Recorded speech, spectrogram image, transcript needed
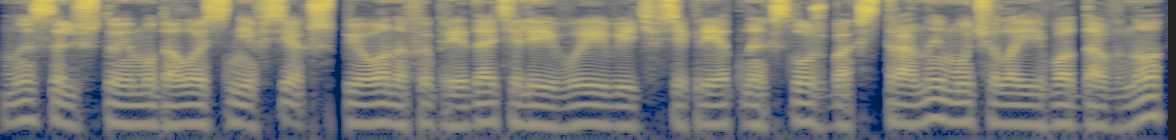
Мысль, что им удалось не всех шпионов и предателей выявить в секретных службах страны, мучила его давно,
